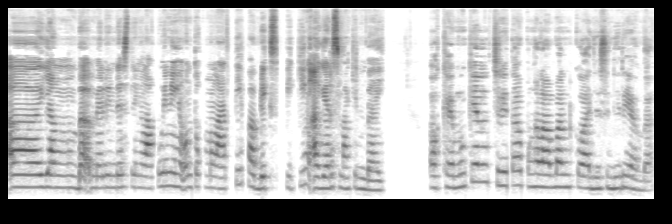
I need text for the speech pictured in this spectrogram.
uh, yang Mbak Melinda sering lakuin nih untuk melatih public speaking agar semakin baik? Oke, mungkin cerita pengalamanku aja sendiri ya Mbak.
